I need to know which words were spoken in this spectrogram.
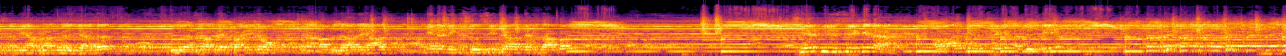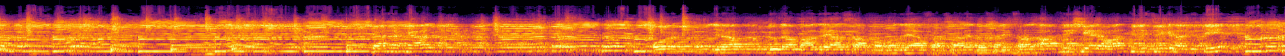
سمیہ پرات و اجازت دورہ صاحب نے پائنوں ہمزار یاد انہیں ایک خصوصی چاہت مطابق شیر بھی جس طریقے نا آواز بھی جس طریقے نا دیتی خیال اور جناب عبداللہ آباد ریاض صاحب محمد ریاض صاحب سارے دوستان ایک ساتھ آخری شیر آواز بھی جس طریقے نا دیتی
